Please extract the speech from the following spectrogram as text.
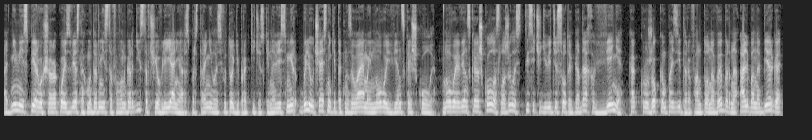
Одними из первых широко известных модернистов-авангардистов, чье влияние распространилось в итоге практически на весь мир, были участники так называемой «Новой Венской школы». Новая Венская школа сложилась в 1900-х годах в Вене как кружок композиторов Антона Веберна, Альбана Берга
